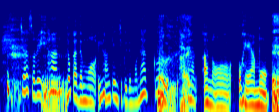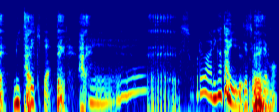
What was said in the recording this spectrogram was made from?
じゃあ、それ違反とかでも、違反建築でもなく、はいさあの、お部屋もええ3つできて。はいできて、はい。へえそれはありがたいですよね、でも。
